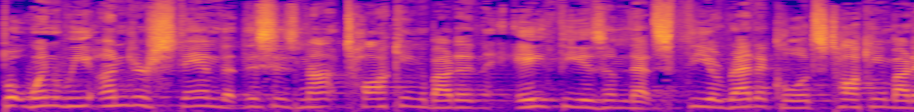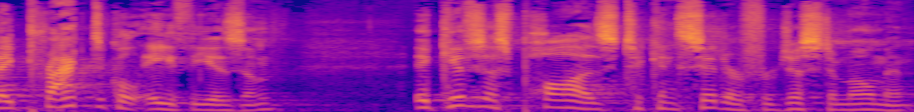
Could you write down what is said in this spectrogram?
But when we understand that this is not talking about an atheism that's theoretical, it's talking about a practical atheism, it gives us pause to consider for just a moment.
